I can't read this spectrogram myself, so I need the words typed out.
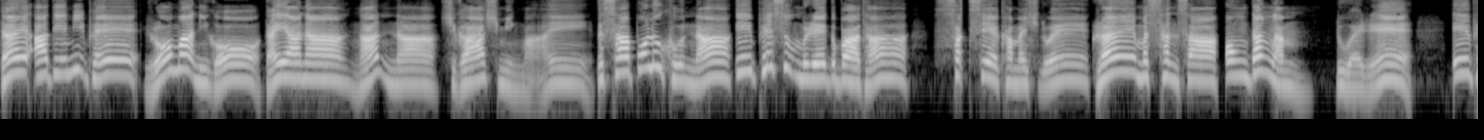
แต่อาเดมิเพโรมานีโกไดอานา งานนาชิกาชมิงมาไอกษาปอลุคุณนาเอเพสุมเรกบาทาสักเซคำไม่ชลวยไกรมาสันซาองดังลำดูไอเร เอเพ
